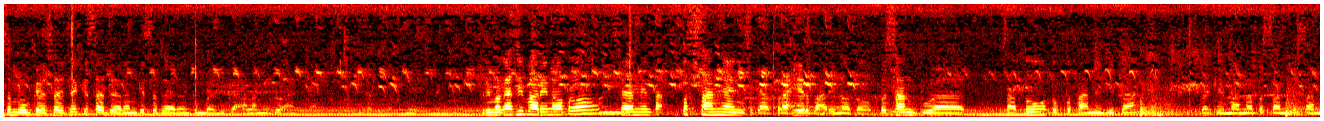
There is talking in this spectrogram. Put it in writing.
semoga saja kesadaran-kesadaran kembali ke alam itu ada. Terima kasih Pak Rinoto. Saya minta pesannya ini sekarang terakhir Pak Rinoto. Pesan buat satu untuk petani kita. Bagaimana pesan-pesan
